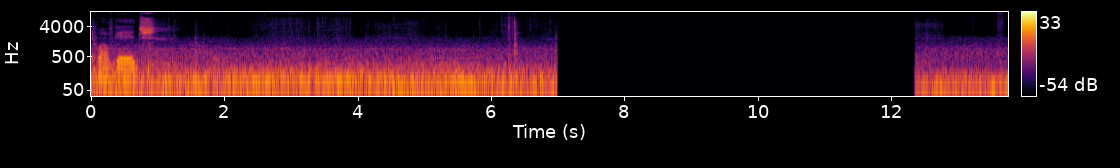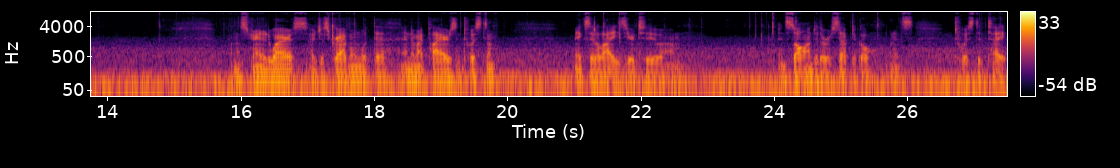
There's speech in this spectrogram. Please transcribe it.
12 gauge. Stranded wires, I just grab them with the end of my pliers and twist them. Makes it a lot easier to um, install onto the receptacle when it's twisted tight.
